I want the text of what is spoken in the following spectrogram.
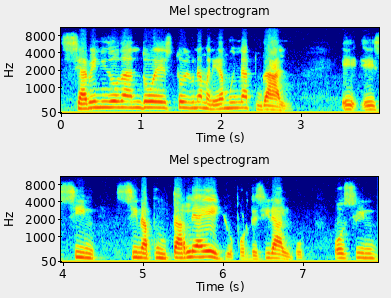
se ha venido dando esto de una manera muy natural, sin, sin apuntarle a ello, por decir algo o sin,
